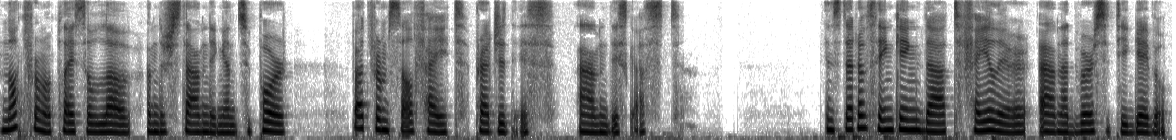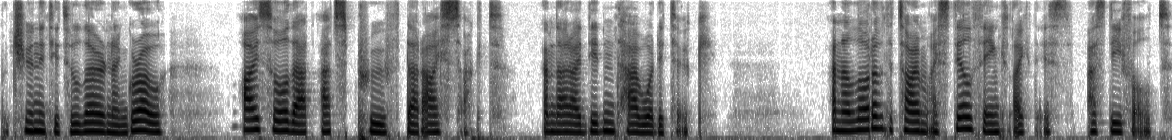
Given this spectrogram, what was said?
not from a place of love, understanding, and support, but from self hate, prejudice, and disgust. Instead of thinking that failure and adversity gave opportunity to learn and grow, I saw that as proof that I sucked and that I didn't have what it took. And a lot of the time, I still think like this as default.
